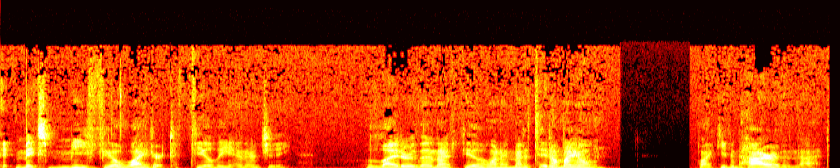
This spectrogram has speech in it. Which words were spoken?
It makes me feel lighter to feel the energy. Lighter than I feel when I meditate on my own. Like even higher than that.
